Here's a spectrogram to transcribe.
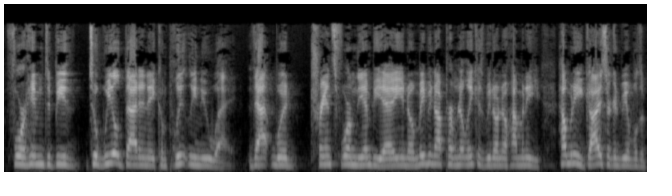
for him to be to wield that in a completely new way that would transform the NBA. You know, maybe not permanently because we don't know how many how many guys are going to be able to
